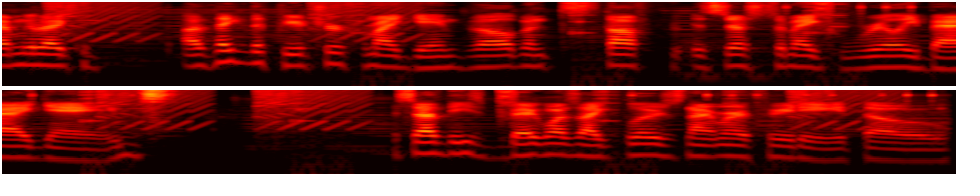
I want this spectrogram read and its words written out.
I'm gonna, I think the future for my game development stuff is just to make really bad games. Instead of these big ones like Blues Nightmare 3D, though.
